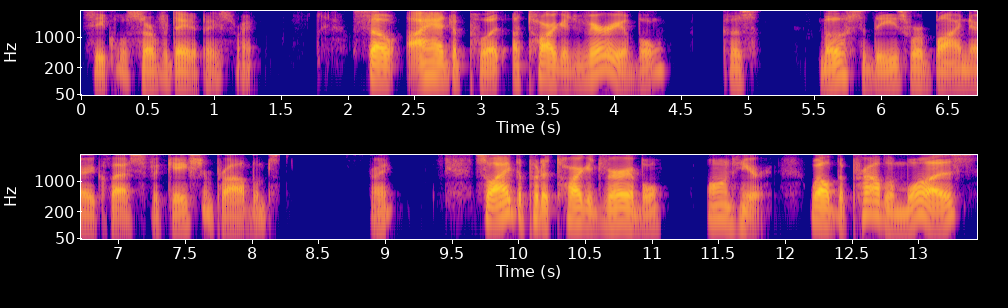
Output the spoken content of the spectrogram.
SQL Server database, right? So I had to put a target variable because most of these were binary classification problems, right? So I had to put a target variable on here? Well, the problem was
